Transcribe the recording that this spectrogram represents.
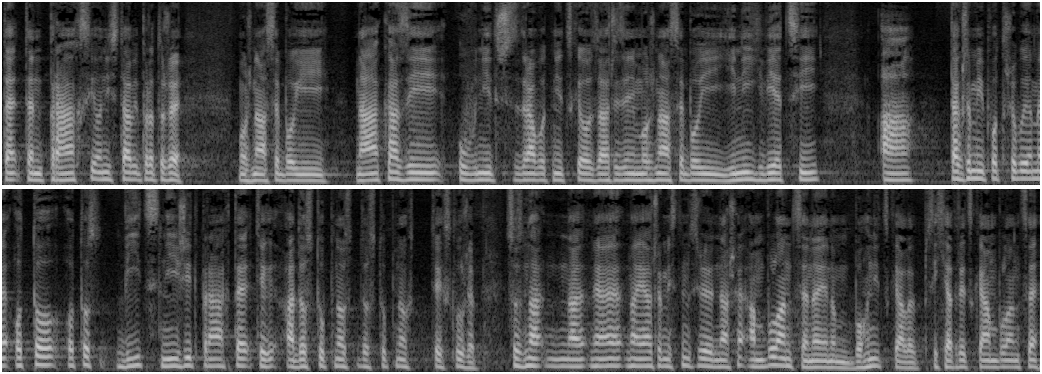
te, ten práh si oni staví, protože možná se bojí nákazy uvnitř zdravotnického zařízení, možná se bojí jiných věcí a takže my potřebujeme o to, o to víc snížit práh těch, a dostupnost, dostupnost těch služeb. Co na, na, na jaře, myslím si, že naše ambulance, nejenom bohnické, ale psychiatrické ambulance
